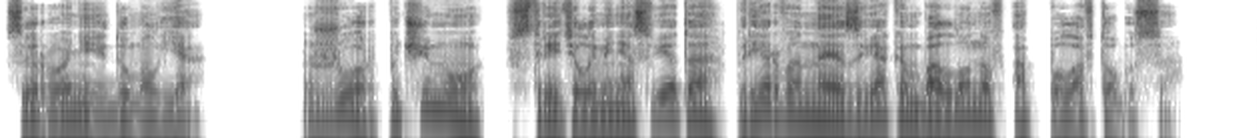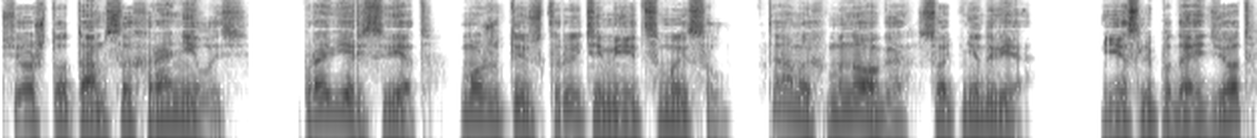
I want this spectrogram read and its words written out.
С иронией думал я. «Жор, почему?» — встретила меня Света, прерванная звяком баллонов об пол автобуса. «Все, что там сохранилось. Проверь, Свет, может и вскрыть имеет смысл. Там их много, сотни-две. Если подойдет,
